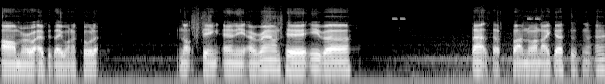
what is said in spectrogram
armor, or whatever they want to call it. Not seeing any around here either. That's a fun one, I guess, isn't it? Eh?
